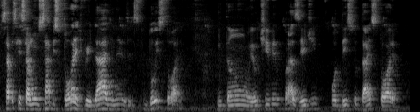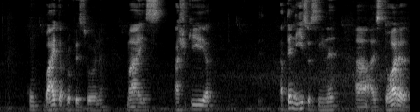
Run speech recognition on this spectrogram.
Sabe que esse aluno sabe história de verdade, né? Ele estudou história. Então, eu tive o prazer de poder estudar história com um baita professor, né? Mas acho que até nisso, assim, né? A, a história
